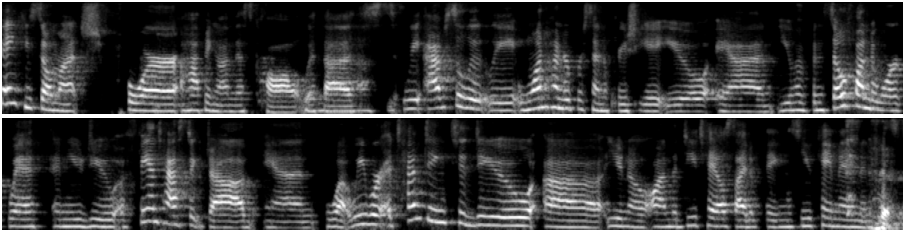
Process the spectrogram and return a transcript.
thank you so much for hopping on this call with Yeah. us. We absolutely 100% appreciate you, and you have been so fun to work with, and you do a fantastic job. And what we were attempting to do, uh, you know, on the detail side of things, you came in and just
